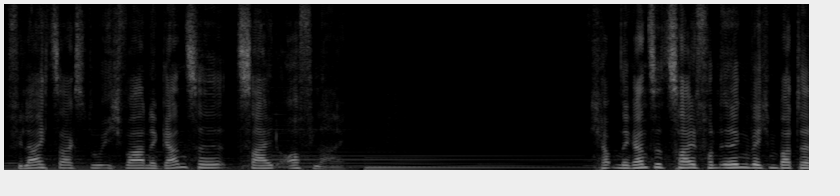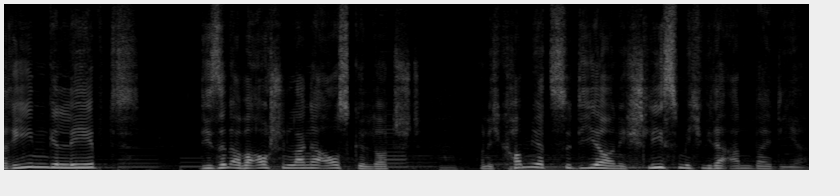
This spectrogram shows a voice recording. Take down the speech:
vielleicht sagst du, ich war eine ganze Zeit offline. Ich habe eine ganze Zeit von irgendwelchen Batterien gelebt, die sind aber auch schon lange ausgelutscht. Und ich komme jetzt zu dir und ich schließe mich wieder an bei dir.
